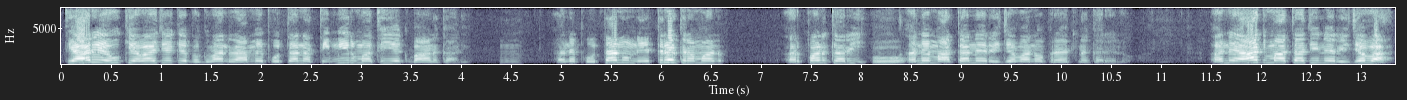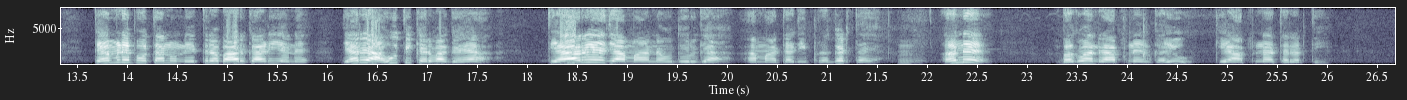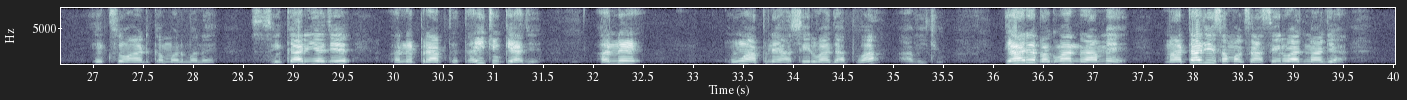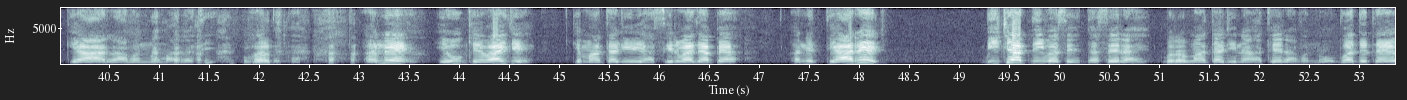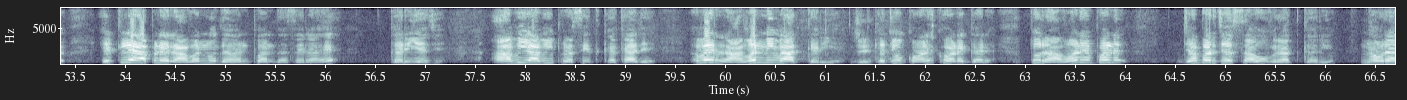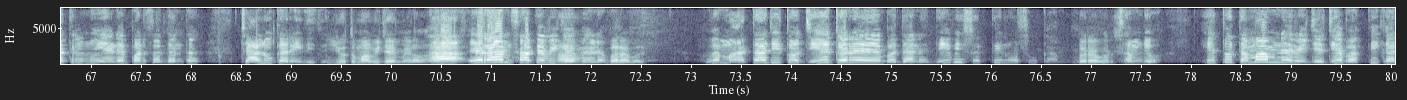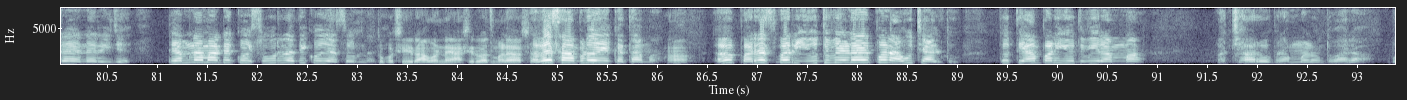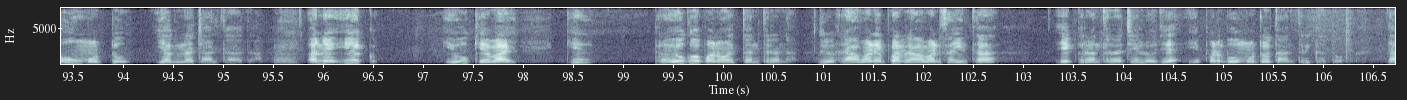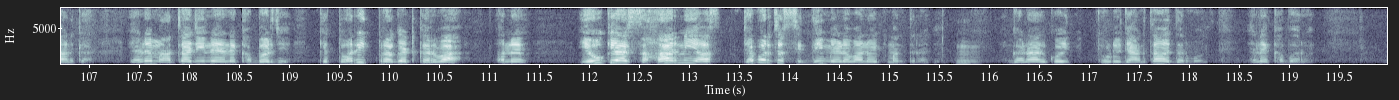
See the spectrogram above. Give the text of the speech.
ત્યારે એવું કહેવાય છે કે ભગવાન રામે પોતાના તિમિરમાંથી એક બાણ કાઢ્યું. અને પોતાનું નેત્ર ક્રમણ અર્પણ કરી અને માતાને રીઝવવાનો પ્રયત્ન કરેલો. અને આ જ માતાજીને રીઝવવા તેમણે પોતાનું નેત્ર બહાર કાઢી અને જ્યારે આહુતિ કરવા ગયા ત્યારે જ આ મા નવદુર્ગા આ માતાજી પ્રગટ થયા. અને ભગવાન રામને કહ્યું કે આપના તરફથી એકસો આઠ કમળ મને સ્વીકાર્ય છે અને પ્રાપ્ત થઈ ચૂક્યા છે. અને હું આપને આશીર્વાદ આપવા આવી છું. ત્યારે ભગવાન રામે માતાજી સમક્ષ આશીર્વાદ માંગ્યા કે આ રાવણનો મારાથી વધ. અને એવું કહેવાય છે કે માતાજીએ આશીર્વાદ આપ્યા અને ત્યારે જ બીજા દિવસે દશેરાએ માતાજીના હાથે રાવણનો વધ થયો. એટલે આપણે રાવણનું દહન પણ દશેરાએ કરીએ છીએ. આવી આવી પ્રસિદ્ધ કથા છે. હવે રાવણની વાત કરીએ કે જો કોણે કોણે કરે તો રાવણે પણ જબરજસ્ત આવું વ્રત કર્યું. નવરાત્રીનું એને પણ સદંતર ચાલુ કરી દીધું. યુદ્ધમાં વિજય મેળવવા. હા એ રામ સાથે વિજય મેળવ બરાબર. હવે માતાજી તો જે કરે એ બધાને દેવી શક્તિનું શું કામ? બરાબર સમજો એ તો તમામને રીજે જે ભક્તિ કરે એને રીજે તેમના માટે કોઈ સૂર નથી કોઈ અસુર નથી. તો પછી રાવણને આશીર્વાદ મળ્યા હવે સાંભળો એ કથામાં. હા. હવે પરસ્પર યુદ્ધ વેળાએ પણ આવું ચાલતું. તો ત્યાં પણ યુદ્ધ વિરામમાં હજારો બ્રાહ્મણો દ્વારા બહુ મોટું યજ્ઞ ચાલતા હતા. અને એક એવું કહેવાય કે પ્રયોગો પણ હોય તંત્રના. રાવણે પણ રાવણ સંહિતા એક ગ્રંથ રચેલો છે એ પણ બહુ મોટો તાંત્રિક હતો. જાણકાર. એણે માતાજીને એને ખબર છે કે ત્વરિત પ્રગટ કરવા અને એવું કે આ સહારની જબરજસ્ત સિદ્ધિ મેળવવાનો એક મંત્ર છે. ઘણા કોઈ થોડું જાણતા હોય ધર્મ એને ખબર હોય.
